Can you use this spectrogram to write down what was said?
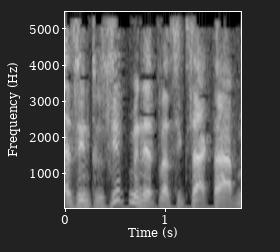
Es interessiert mich nicht, was Sie gesagt haben.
